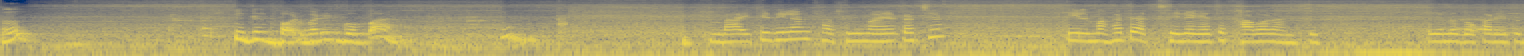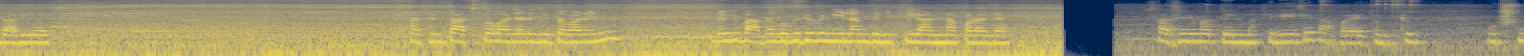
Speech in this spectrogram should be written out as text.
হুম? এটা ধর বাড়ির গোপাল ভাইকে দিলাম শাশুড়ি মায়ের কাছে। তেল মাখাতে আর ছেলে গেছে খাবার আনতে। এই জন্য দোকানে একটু দাঁড়িয়ে আছে। শাশুড়ি তো আজকেও বাজারে যেতে পারেনি। দেখি বাঁধাকপি টপি নিলাম, দেখি কী রান্না করা যায়। শাশুড়ি মা তেল মাখিয়ে দিয়েছে, তারপরে একটু একটু উষ্ণ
